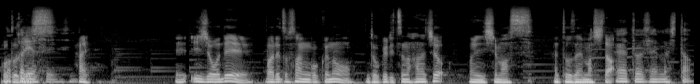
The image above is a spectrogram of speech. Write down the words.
ことです。わかりやすいですねはい。え以上で、バルト三国の独立の話を終わりにします。ありがとうございましたあり。がとうございました。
